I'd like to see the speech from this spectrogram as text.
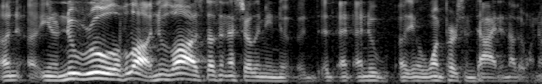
a, you know new rule of law. New laws doesn't necessarily mean new, a, a, new you know one person died, another one. I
